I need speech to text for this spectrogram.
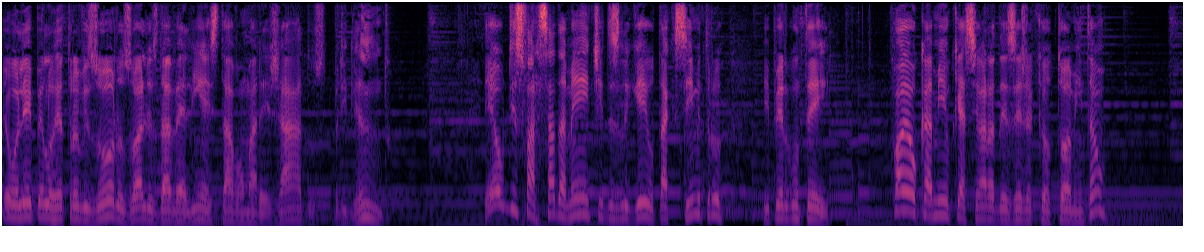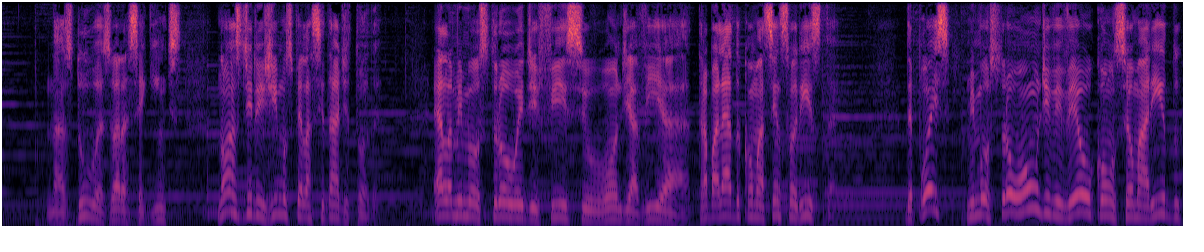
eu olhei pelo retrovisor, os olhos da velhinha estavam marejados, brilhando. Eu disfarçadamente desliguei o taxímetro e perguntei: Qual é o caminho que a senhora deseja que eu tome então? Nas duas horas seguintes, nós dirigimos pela cidade toda. Ela me mostrou o edifício onde havia trabalhado como ascensorista. Depois, me mostrou onde viveu com o seu marido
